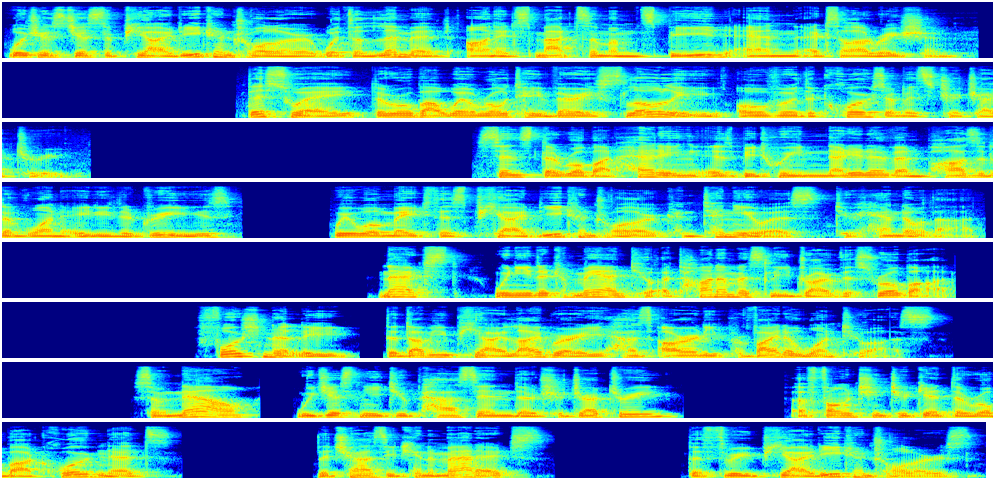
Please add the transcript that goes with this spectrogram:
which is just a PID controller with a limit on its maximum speed and acceleration. This way, the robot will rotate very slowly over the course of its trajectory. Since the robot heading is between negative and positive 180 degrees, we will make this PID controller continuous to handle that. Next, we need a command to autonomously drive this robot. Fortunately, the WPI library has already provided one to us. So now, we just need to pass in the trajectory, a function to get the robot coordinates, the chassis kinematics, the three PID controllers,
